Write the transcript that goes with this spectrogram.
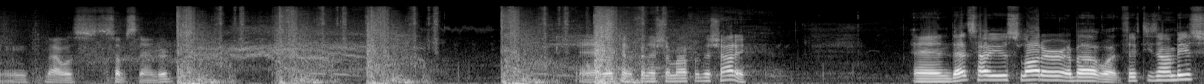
Mm, that was substandard. And we can finish him off with a shotty. And that's how you slaughter about, what, 50 zombies?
